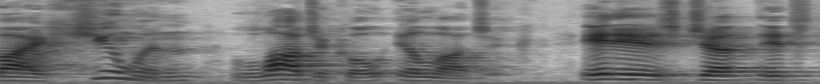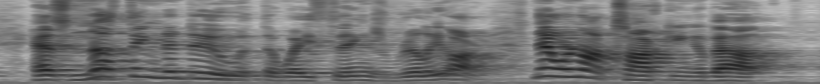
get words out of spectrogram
by human logical illogic. It is just it has nothing to do with the way things really are. Now we're not talking about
